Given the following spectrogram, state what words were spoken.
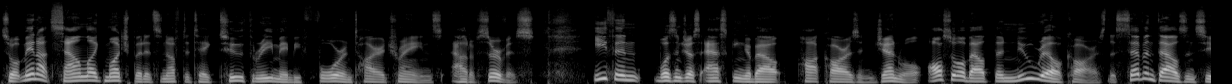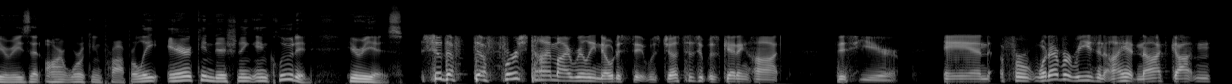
So it may not sound like much, but it's enough to take two, three, maybe four entire trains out of service. Ethan wasn't just asking about hot cars in general, also about the new rail cars, the 7000 series that aren't working properly, air conditioning included. Here he is. So the the first time I really noticed it was just as it was getting hot this year, and for whatever reason, I had not gotten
